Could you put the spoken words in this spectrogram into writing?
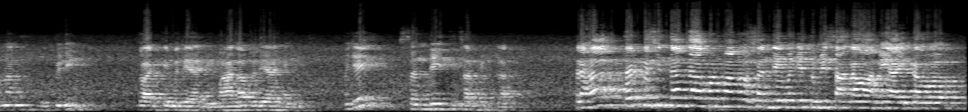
पुन्हा रुक्मिणी द्वारकेमध्ये आली महालामध्ये आली. म्हणजे संदेह तिचा भेटला. तर हा तर्क सिद्धांत आपण मानव संदेह म्हणजे तुम्ही सांगावं आम्ही ऐकावं.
